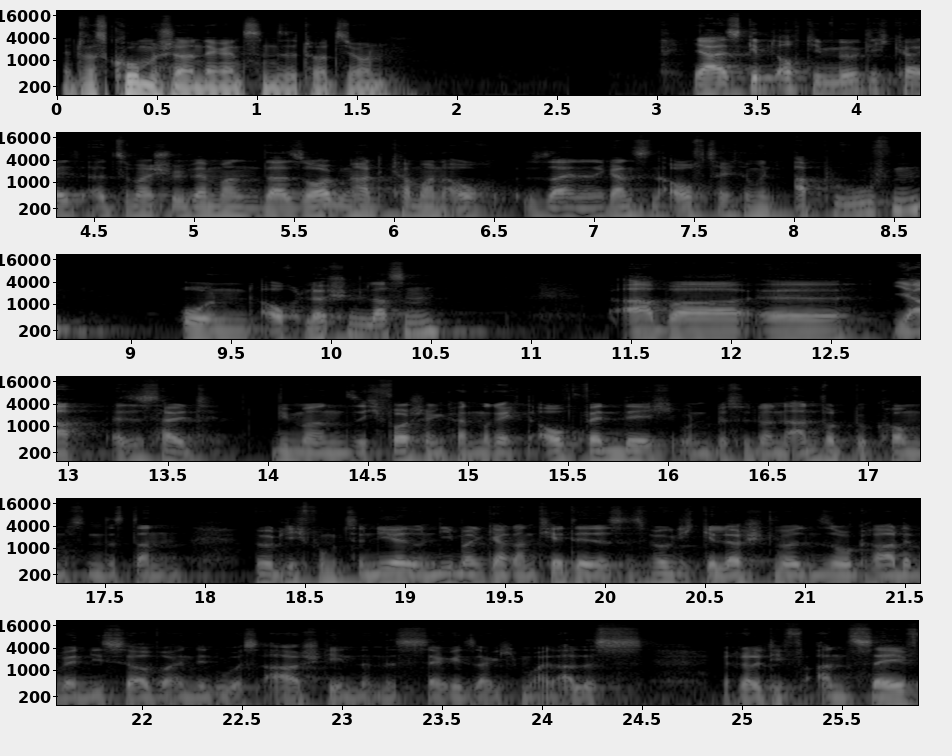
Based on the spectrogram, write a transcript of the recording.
etwas komische an der ganzen Situation. Ja, es gibt auch die Möglichkeit, äh, zum Beispiel, wenn man da Sorgen hat, kann man auch seine ganzen Aufzeichnungen abrufen und auch löschen lassen. Aber äh, ja, es ist halt, wie man sich vorstellen kann, recht aufwendig und bis du dann eine Antwort bekommst und das dann wirklich funktioniert und niemand garantiert dir, dass es wirklich gelöscht wird und so, gerade wenn die Server in den USA stehen, dann ist ja, sage ich mal, alles relativ unsafe.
